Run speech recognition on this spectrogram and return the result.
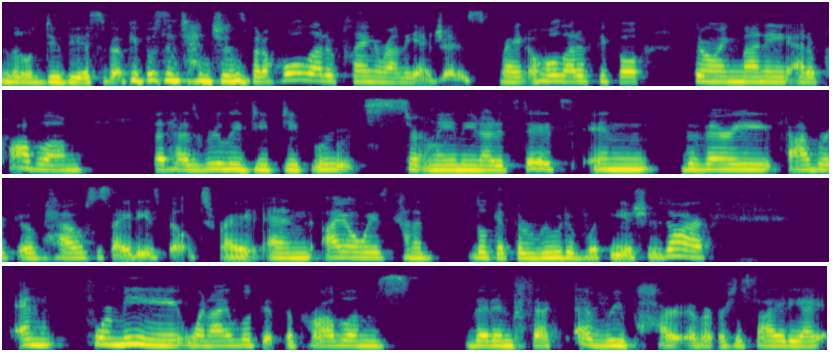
a little dubious about people's intentions, but a whole lot of playing around the edges, right? A whole lot of people throwing money at a problem that has really deep, deep roots, certainly in the United States, in the very fabric of how society is built, right? And I always kind of look at the root of what the issues are. And for me, when I look at the problems that infect every part of our society, I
